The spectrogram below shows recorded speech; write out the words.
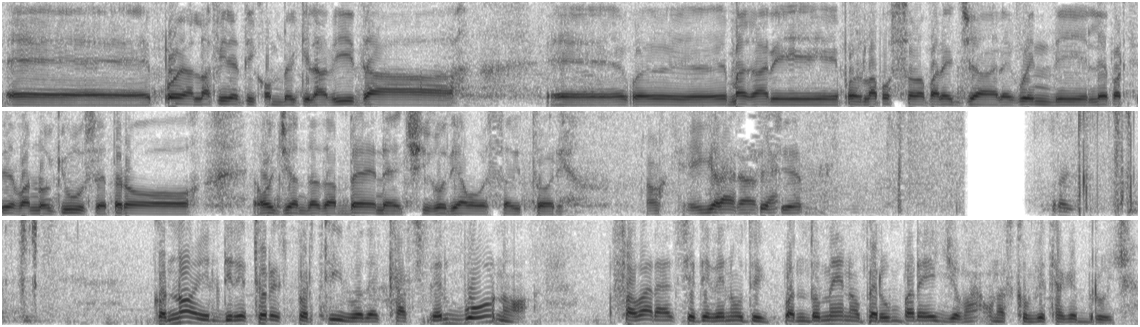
e poi alla fine ti complichi la vita e magari poi la possono pareggiare, quindi le partite vanno chiuse, però oggi è andata bene e ci godiamo questa vittoria. Ok, grazie. grazie. Con noi il direttore sportivo del Calcio del Buono, Favara siete venuti quantomeno per un pareggio, ma una sconfitta che brucia.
